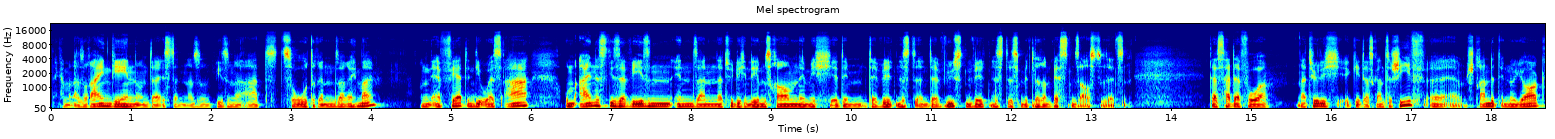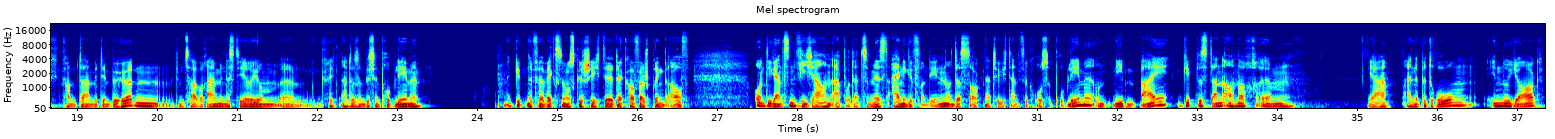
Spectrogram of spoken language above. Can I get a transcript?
Da kann man also reingehen und da ist dann also wie so eine Art Zoo drin, sage ich mal. Und er fährt in die USA, um eines dieser Wesen in seinem natürlichen Lebensraum, nämlich dem, der Wildnis, der Wüstenwildnis des Mittleren Westens auszusetzen. Das hat er vor. Natürlich geht das Ganze schief. Äh, er strandet in New York, kommt da mit den Behörden, mit dem Zaubereiministerium, äh, kriegt, hat er so ein bisschen Probleme. Gibt eine Verwechslungsgeschichte, der Koffer springt auf und die ganzen Viecher hauen ab oder zumindest einige von denen und das sorgt natürlich dann für große Probleme und nebenbei gibt es dann auch noch ähm, ja, eine Bedrohung in New York,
